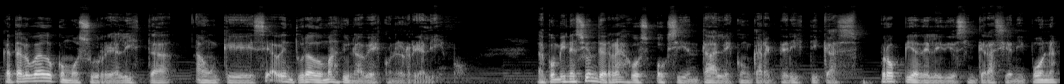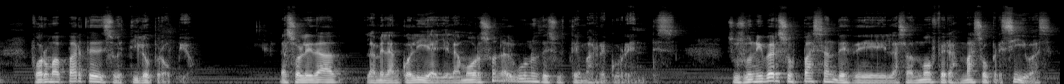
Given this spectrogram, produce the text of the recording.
catalogado como surrealista, aunque se ha aventurado más de una vez con el realismo. La combinación de rasgos occidentales con características propias de la idiosincrasia nipona forma parte de su estilo propio. La soledad, la melancolía y el amor son algunos de sus temas recurrentes. Sus universos pasan desde las atmósferas más opresivas,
